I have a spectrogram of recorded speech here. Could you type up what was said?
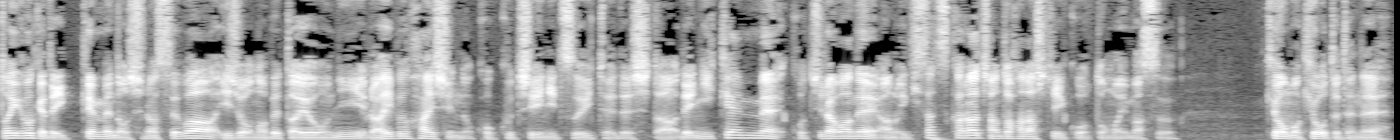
というわけで1件目のお知らせは以上述べたようにライブ配信の告知についてでした。で、2件目、こちらはね、あの、いきさつからちゃんと話していこうと思います。今日も今日ててね、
